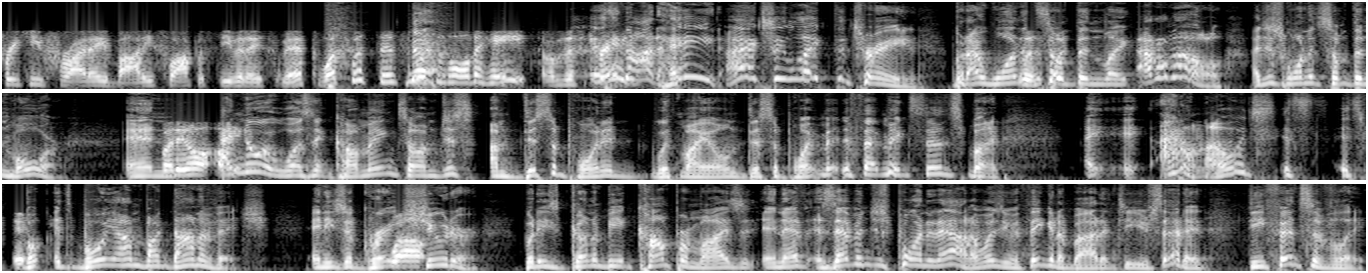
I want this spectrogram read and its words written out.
Freaky Friday body swap with Stephen A. Smith? What's with this? What's with all the hate of this trade? It's not hate. I actually like the trade, but I wanted something like I don't know. I just wanted something more, and But all- I knew it wasn't coming. So I'm just I'm disappointed with my own disappointment, if that makes sense. But I I, I don't know. It's it's it's Bo- it's Bojan Bogdanovic, and he's a great Well- shooter. But he's going to be a compromise, and as Evan just pointed out, I wasn't even thinking about it until you said it. Defensively,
